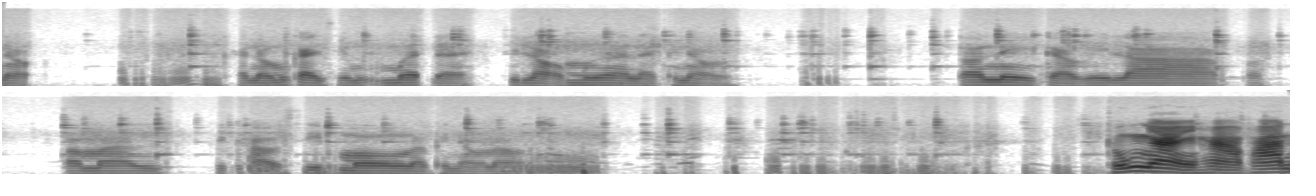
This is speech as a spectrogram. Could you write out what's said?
เนาะ ขนมไก่สิเมดเลยสิเหลาะเมื่ออะไรพี่น้อง ตอนนี้กับเวลาประประมาณสิเขาสิบโมงแล้วพี่น้องเนาะถุงใหญ่หาพัน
